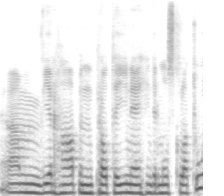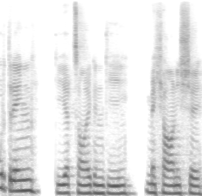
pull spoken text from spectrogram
Ähm, wir haben Proteine in der Muskulatur drin, die erzeugen die mechanische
